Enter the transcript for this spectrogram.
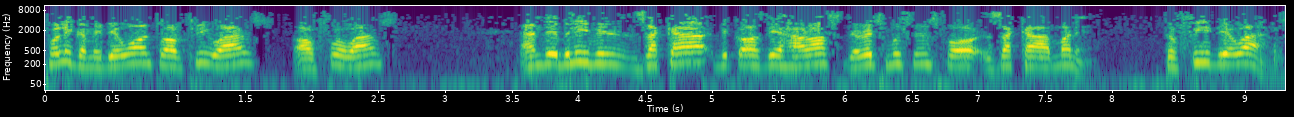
polygamy. They want to have three wives or four wives. And they believe in zakah because they harass the rich Muslims for zakah money to feed their wives.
